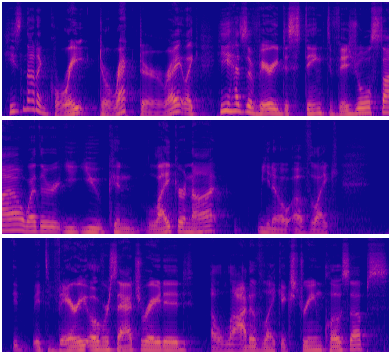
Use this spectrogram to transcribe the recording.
he's not a great director, right? Like he has a very distinct visual style, whether you, you can like or not, you know, of like it, it's very oversaturated, a lot of like extreme close-ups.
